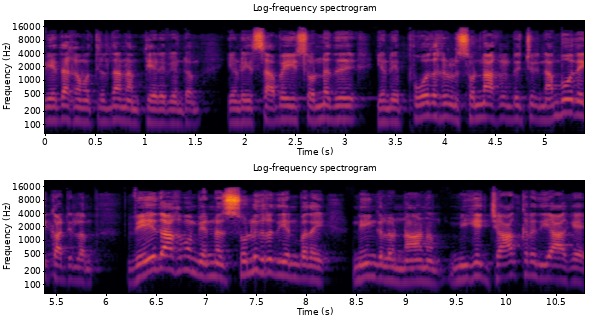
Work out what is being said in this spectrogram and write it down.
வேதாகமத்தில் தான் நாம் தேட வேண்டும். என்னுடைய சபை சொன்னது என்னுடைய போதகர்கள் சொன்னார்கள் என்று சொல்லி நம்புவதை காட்டிலும் வேதாகமம் என்ன சொல்லுகிறது என்பதை நீங்களும் நானும் மிக ஜாக்கிரதையாக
